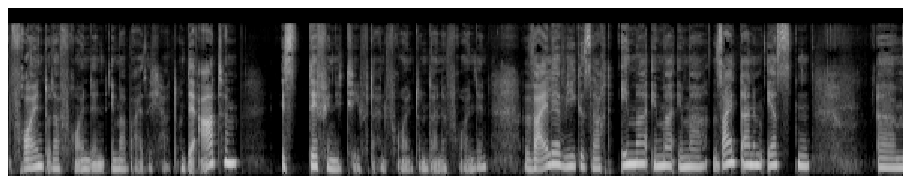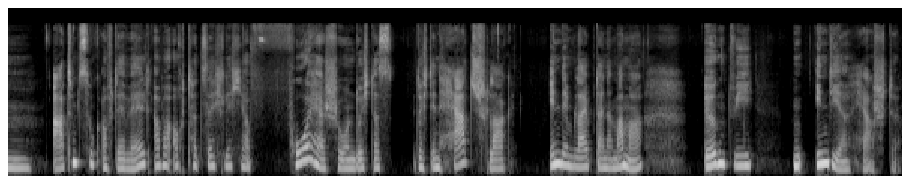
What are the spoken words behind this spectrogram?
Freund oder Freundin immer bei sich hat. Und der Atem ist definitiv dein Freund und deine Freundin, weil er, wie gesagt, immer, immer, immer seit deinem ersten ähm, Atemzug auf der Welt, aber auch tatsächlich ja vorher schon durch das, durch den Herzschlag in dem Leib deiner Mama irgendwie in dir herrschte.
